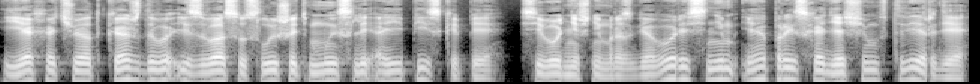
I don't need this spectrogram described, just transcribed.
«Я хочу от каждого из вас услышать мысли о епископе, сегодняшнем разговоре с ним и о происходящем в Тверде,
